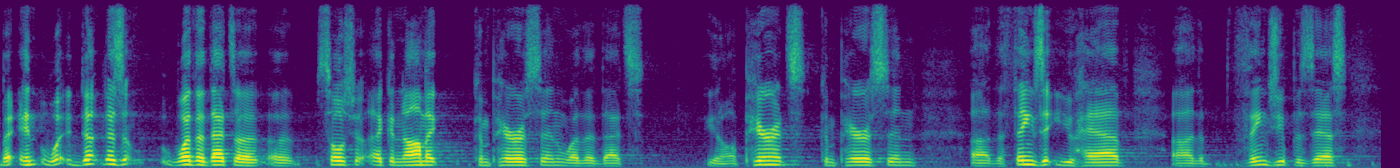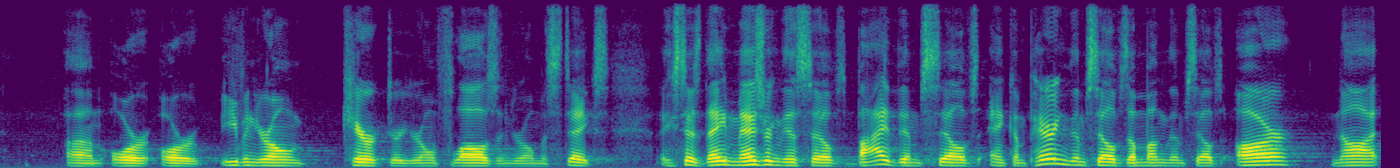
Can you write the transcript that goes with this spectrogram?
but in, what, doesn't, whether that's a, a social economic comparison, whether that's you know appearance comparison, uh, the things that you have, uh, the things you possess, um, or or even your own character, your own flaws, and your own mistakes. He says, they measuring themselves by themselves and comparing themselves among themselves are not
